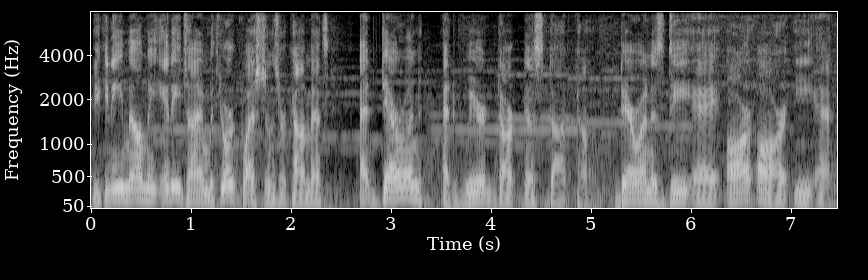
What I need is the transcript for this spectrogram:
You can email me anytime with your questions or comments at darren at WeirdDarkness.com. Darren is D-A-R-R-E-N.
